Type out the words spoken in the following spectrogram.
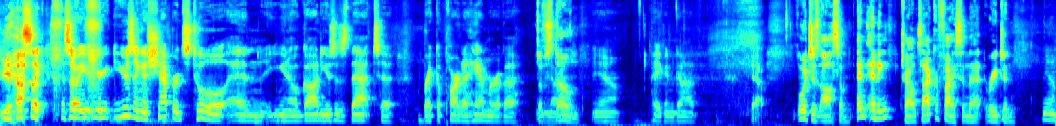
Yeah. It's like so you're using a shepherd's tool, and you know God uses that to break apart a hammer of a Of know, stone. Yeah, pagan god. Yeah. Which is awesome. And ending child sacrifice in that region Yeah.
